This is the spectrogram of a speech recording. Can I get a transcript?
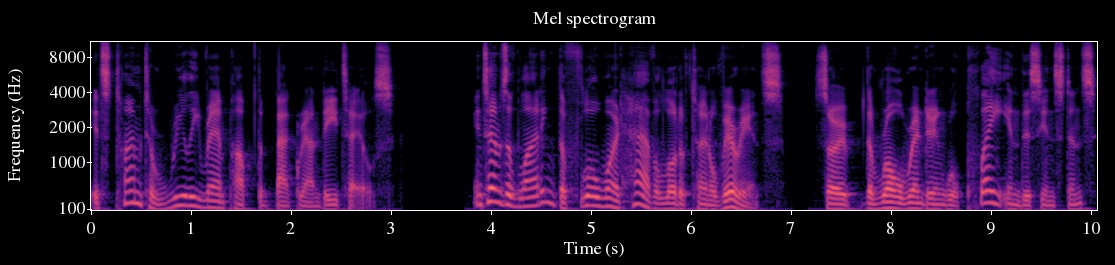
it's time to really ramp up the background details. In terms of lighting, the floor won't have a lot of tonal variance, so the role rendering will play in this instance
